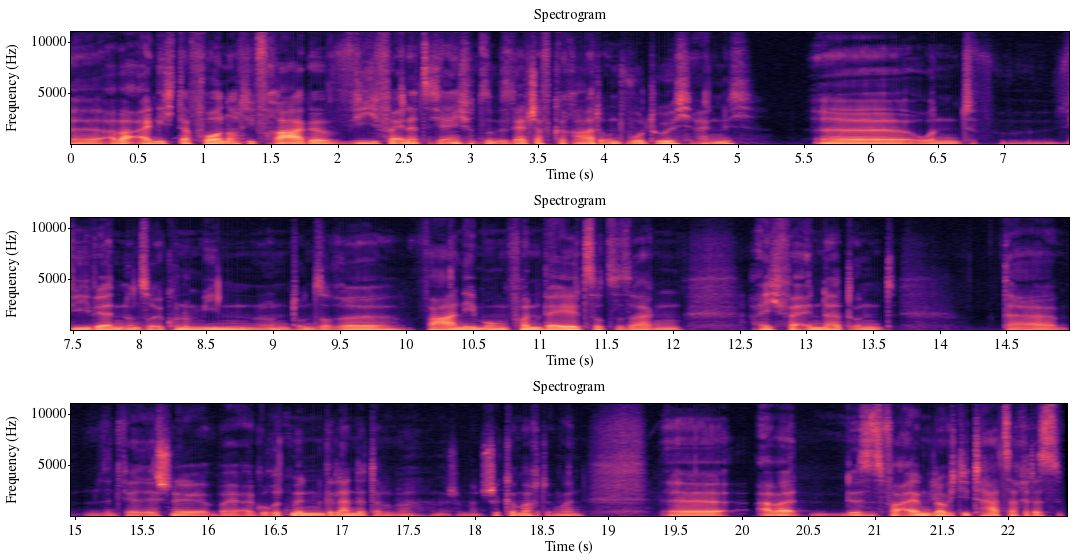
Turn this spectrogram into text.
Äh, aber eigentlich davor noch die Frage, wie verändert sich eigentlich unsere Gesellschaft gerade und wodurch eigentlich? Äh, und wie werden unsere Ökonomien und unsere Wahrnehmung von Welt sozusagen eigentlich verändert? Und da sind wir sehr schnell bei Algorithmen gelandet. Darüber haben wir schon mal ein Stück gemacht irgendwann. Äh, aber das ist vor allem, glaube ich, die Tatsache, dass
